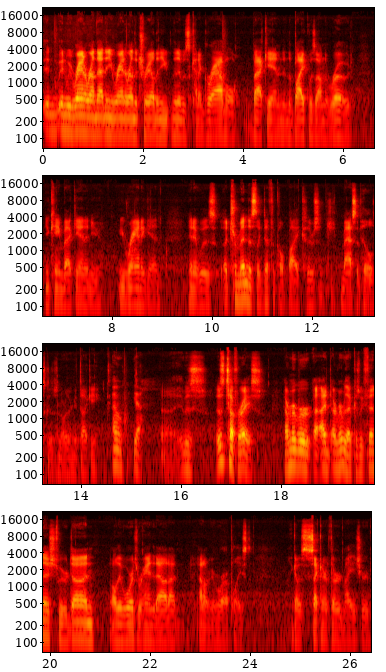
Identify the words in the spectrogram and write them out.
And, and we ran around that, and then you ran around the trail. Then you then it was kind of gravel back in, and then the bike was on the road. You came back in, and you you ran again and it was a tremendously difficult bike. 'cause There were some just massive hills because it was northern Kentucky. Oh, yeah. Uh, it was it was a tough race. I remember I, I remember that because we finished, we were done, all the awards were handed out. I I don't remember where I placed. I think I was second or third in my age group,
